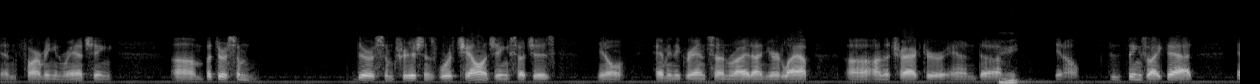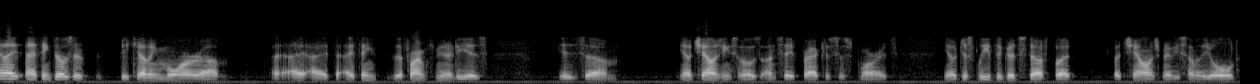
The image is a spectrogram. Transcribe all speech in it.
and farming and ranching. Um, but there are some there are some traditions worth challenging, such as you know having the grandson ride on your lap uh, on the tractor, and uh, Right. you know th- things like that. And I, I think those are becoming more. Um, I, I, I think the farm community is is um, you know challenging some of those unsafe practices more. It's you know just leave the good stuff, but but challenge maybe some of the old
